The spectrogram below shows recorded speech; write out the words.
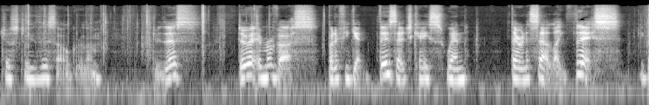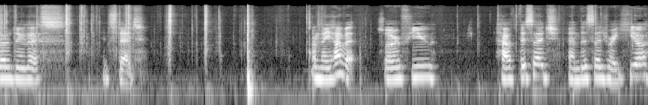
just do this algorithm. Do this, do it in reverse. But if you get this edge case when they're in a set like this, you gotta do this instead. And there you have it. So if you have this edge and this edge right here,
